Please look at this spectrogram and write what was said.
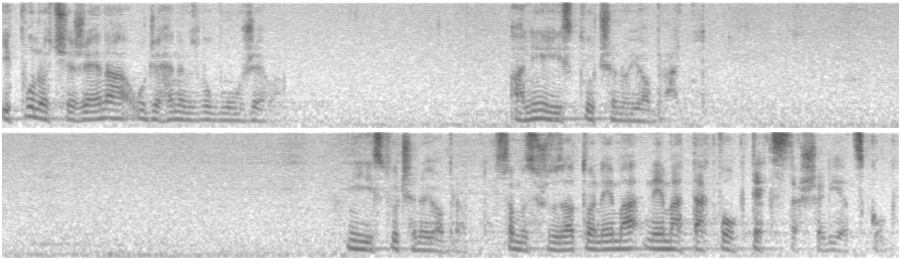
I puno će žena u džehennem zbog muževa a nije isključeno i obratno. Nije isključeno i obratno. Samo što zato nema, nema takvog teksta šerijatskog.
